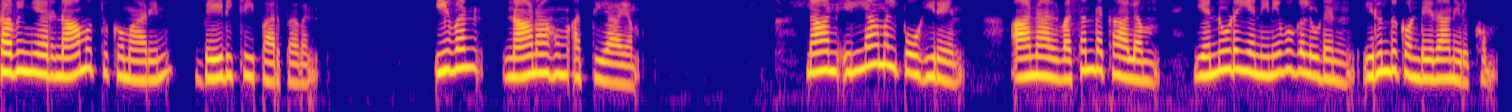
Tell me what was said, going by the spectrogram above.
கவிஞர் நாமுத்துக்குமாரின் வேடிக்கை பார்ப்பவன். இவன் நானாகும் அத்தியாயம். நான் இல்லாமல் போகிறேன். ஆனால் வசந்த காலம் என்னுடைய நினைவுகளுடன் இருந்து கொண்டேதான் இருக்கும்.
